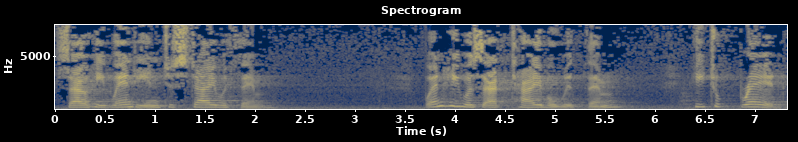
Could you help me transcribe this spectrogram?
So he went in to stay with them. When he was at table with them, he took bread,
